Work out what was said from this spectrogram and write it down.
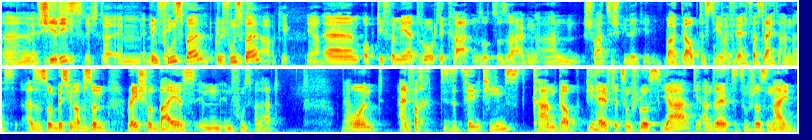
äh, die Schiris, Schiedsrichter im, Im Baseball Fußball? Im. Fußball? Ah, okay. Ja. ähm, ob die vermehrt rote Karten sozusagen an schwarze Spieler geben. War, glaubt das Thema. Okay. Vielleicht was leicht anders. Also so ein bisschen, ob es so ein Racial Bias in, in Fußball hat. Ja. Und einfach diese zehn Teams kamen, glaubt die Hälfte zum Schluss ja, die andere Hälfte zum Schluss nein.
